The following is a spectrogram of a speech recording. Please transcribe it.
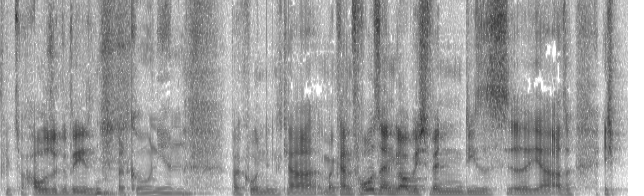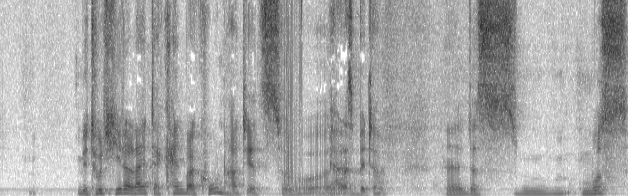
viel zu Hause gewesen. Balkonien. Balkonien, klar. Man kann froh sein, glaube ich, wenn dieses äh, Jahr, also ich, mir tut jeder leid, der keinen Balkon hat jetzt. So, äh, Ja, das ist bitter. Ne, das muss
